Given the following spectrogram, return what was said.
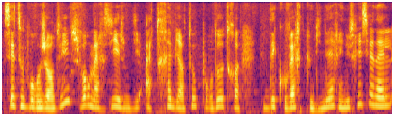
C'est tout pour aujourd'hui. Je vous remercie et je vous dis à très bientôt pour d'autres découvertes culinaires et nutritionnelles.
